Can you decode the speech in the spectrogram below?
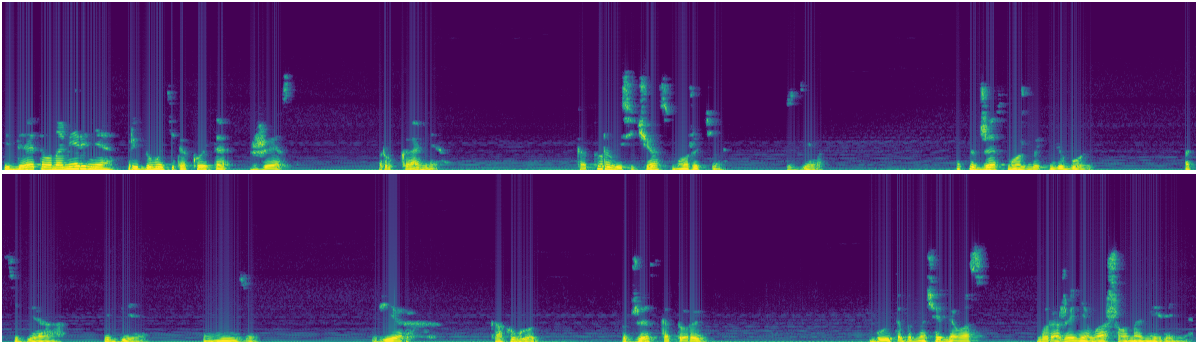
И для этого намерения придумайте какой-то жест, руками, который вы сейчас можете сделать. Этот жест может быть любой. От себя, тебе, снизу, вверх, как угодно. Тот жест, который будет обозначать для вас выражение вашего намерения.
